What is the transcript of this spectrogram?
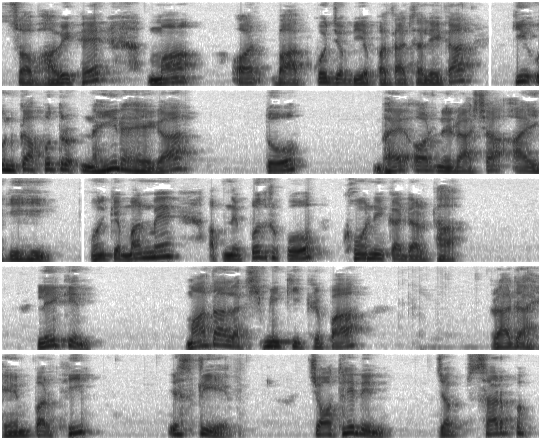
स्वाभाविक है, माँ और बाप को जब यह पता चलेगा कि उनका पुत्र नहीं रहेगा तो भय और निराशा आएगी ही। उनके मन में अपने पुत्र को खोने का डर था। लेकिन माता लक्ष्मी की कृपा राजा हेम पर थी। इसलिए चौथे दिन जब सर्प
